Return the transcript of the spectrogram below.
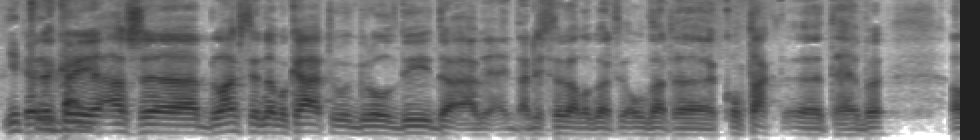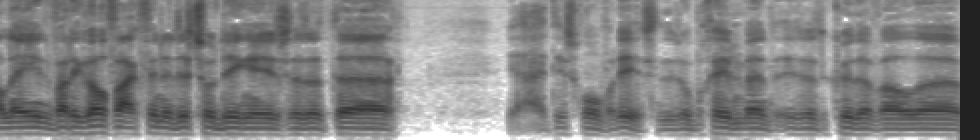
je dan kun je als eh belangstelling naar elkaar toe, ik bedoel, die, daar, dat is er wel om dat, om dat eh, contact eh, te hebben. Alleen wat ik wel vaak vind in dit soort dingen is dat het, eh, ja, het is gewoon wat is. Dus op een gegeven moment is het, kun je daar wel, eh,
